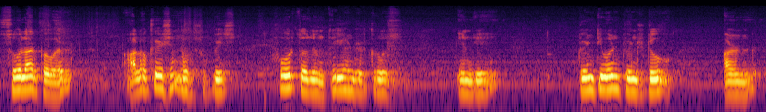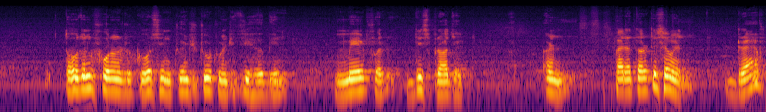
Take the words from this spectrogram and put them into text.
solar power allocation of rupees 4,300 crores in the 21-22 and 1,400 crores in 22-23 have been made for this project. And para 37, draft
